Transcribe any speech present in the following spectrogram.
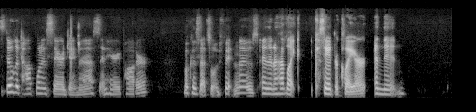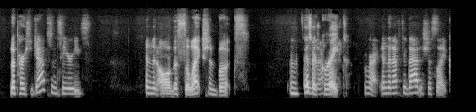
still the top one is Sarah J. Maas and Harry Potter because that's what would fit in those. And then I have like Cassandra Clare and then the Percy Jackson series and then all the selection books. Mm, those are great. Right. And then after that it's just like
